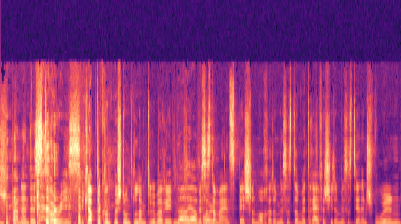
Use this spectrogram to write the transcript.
Spannende Stories. Ich glaube, da konnten wir stundenlang drüber reden. Da, ja, müsstest da mal ein Special machen. Da müsstest du mit drei verschiedenen, müsstest du einen Schwulen,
